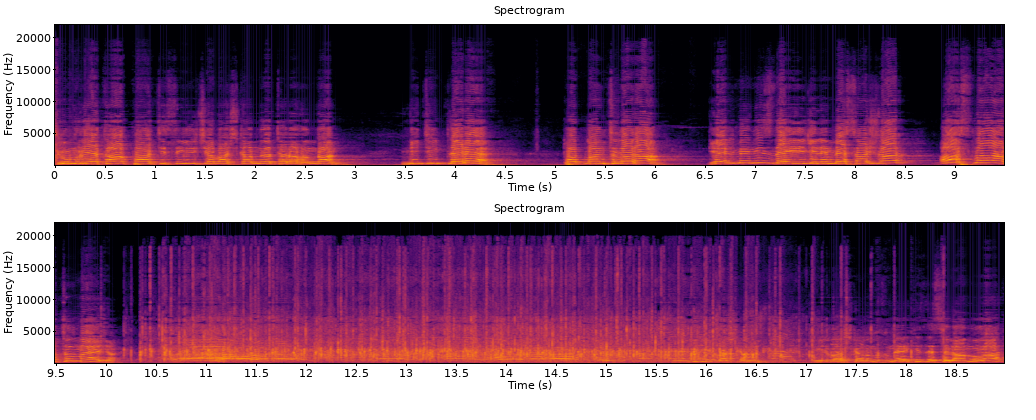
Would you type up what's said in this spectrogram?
Cumhuriyet Halk Partisi ilçe başkanlığı tarafından mitinglere, toplantılara gelmenizle ilgili mesajlar asla atılmayacak. Sevgili il başkanım, il başkanımızın herkese selamı var.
